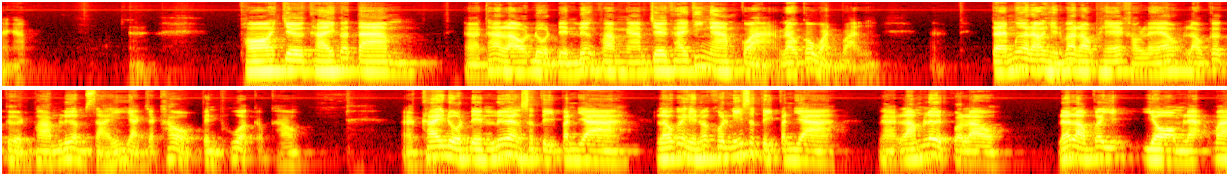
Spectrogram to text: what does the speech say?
นะครับ พอเจอใครก็ตาม ถ้าเราโดดเด่นเรื่องความงาม เจอใครที่งามกว่า เราก็หวั่นไหว แต่เมื่อเราเห็นว่าเราแพ้เขาแล้ว เราก็เกิดความเลื่อมใสอยากจะเข้าเป็นพวกกับเขา ใครโดดเด่นเรื่องสติปัญญา เราก็เห็นว่าคนนี้สติปัญญาล้ำเลิศกว่าเรา แล้วเราก็ยอมแล้วว่า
